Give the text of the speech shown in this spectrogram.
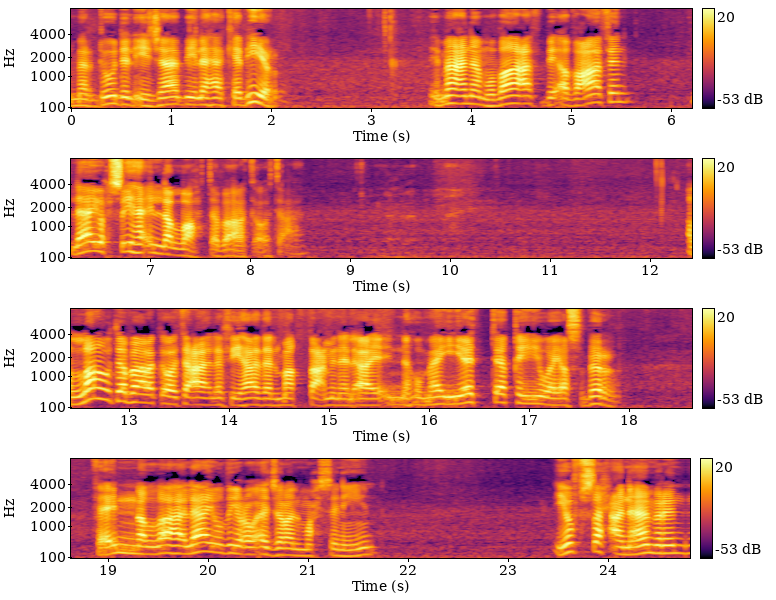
المردود الإيجابي لها كبير بمعنى مضاعف بأضعاف لا يحصيها إلا الله تبارك وتعالى. الله تبارك وتعالى في هذا المقطع من الآية إنه من يتقي ويصبر فإن الله لا يضيع أجر المحسنين. يفصح عن أمر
